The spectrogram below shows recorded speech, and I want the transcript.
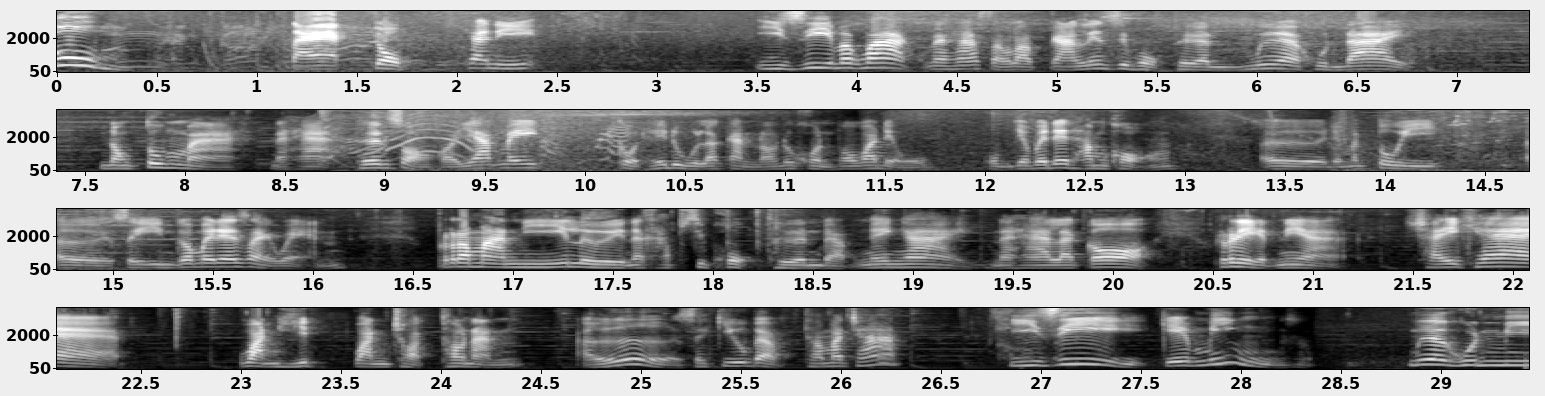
ตุ้ตุ้ม แตกจบแค่นี้อีซี่มากๆนะฮะสำหรับการเล่น 16 เทิร์นเมื่อคุณได้น้องตุ้มมานะฮะเทิร์น2ขออนุญาตไม่กดให้ดูแล้วกันเนาะทุกคนเพราะว่าเดี๋ยวผมจะไม่ได้ทำของ เออเดี๋ยวมันตุยเออเซอินก็ไม่ได้ใส่แหวน ประมาณนี้เลยนะครับ 16 เทิร์นแบบง่ายๆนะฮะแล้วก็เรทเนี่ยใช้แค่วันฮิตวันช็อตเท่านั้น เออสกิลแบบธรรมชาติ easy gaming เมื่อคุณมี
